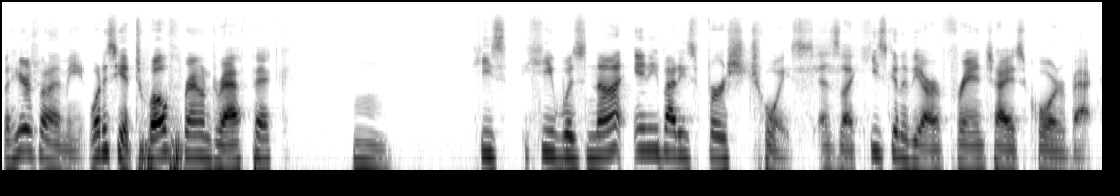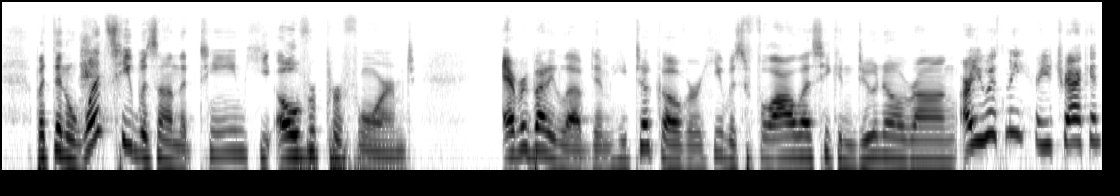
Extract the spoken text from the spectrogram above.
But here's what I mean. What is he? A 12th round draft pick? Hmm. He's he was not anybody's first choice as like he's going to be our franchise quarterback. But then once he was on the team, he overperformed. Everybody loved him. He took over. He was flawless. He can do no wrong. Are you with me? Are you tracking?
